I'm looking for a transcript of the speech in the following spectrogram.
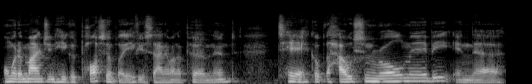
one would imagine he could possibly, if you sign him on a permanent, take up the Howson role maybe in, the,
